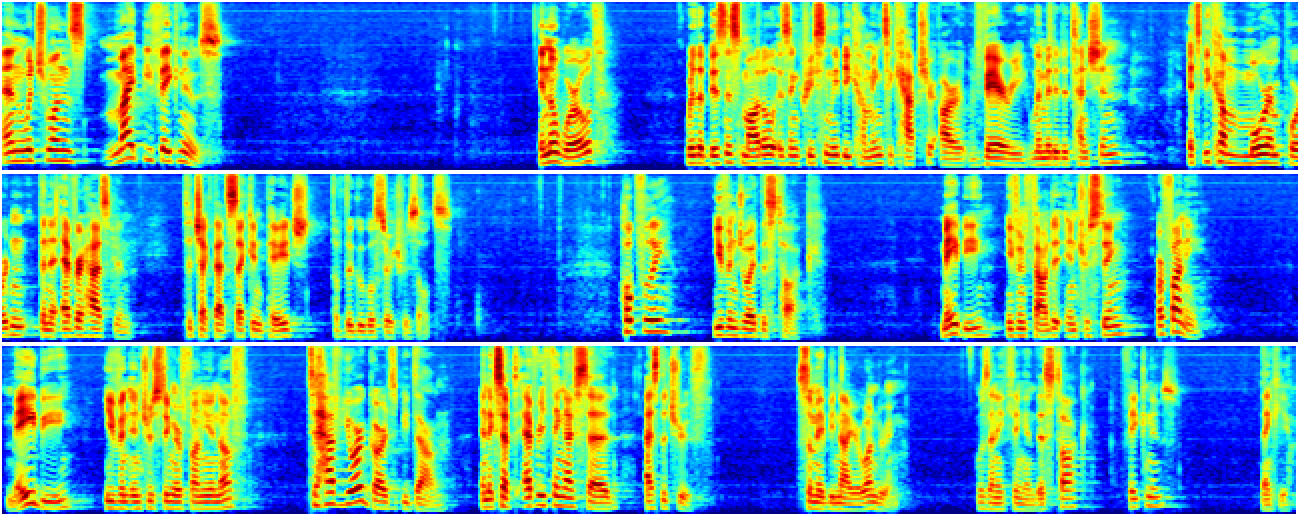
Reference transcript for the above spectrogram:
and which ones might be fake news. In a world where the business model is increasingly becoming to capture our very limited attention, it's become more important than it ever has been to check that second page of the Google search results. Hopefully, you've enjoyed this talk. Maybe even found it interesting or funny. Maybe even interesting or funny enough to have your guards be down and accept everything I've said as the truth. So maybe now you're wondering was anything in this talk fake news? Thank you.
